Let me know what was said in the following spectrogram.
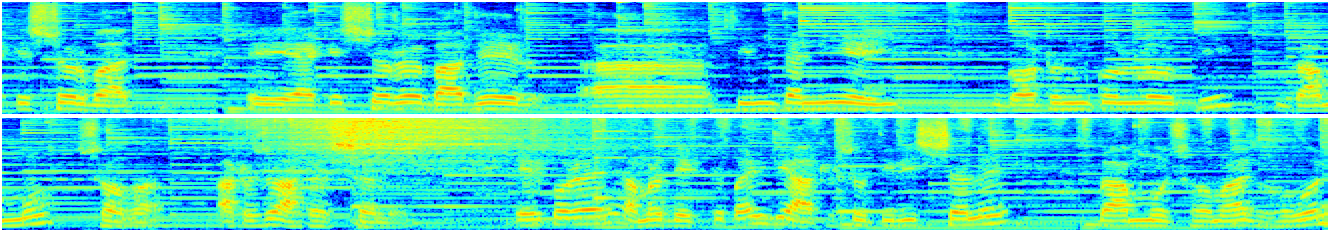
একেশ্বরবাদ, এই একেশ্বরবাদের চিন্তা নিয়েই গঠন করল কি? ব্রাহ্ম সভা, আঠারোশো আঠাশ সালে। এরপরে আমরা দেখতে পাই যে আঠারোশো তিরিশ সালে ব্রাহ্ম সমাজ ভবন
